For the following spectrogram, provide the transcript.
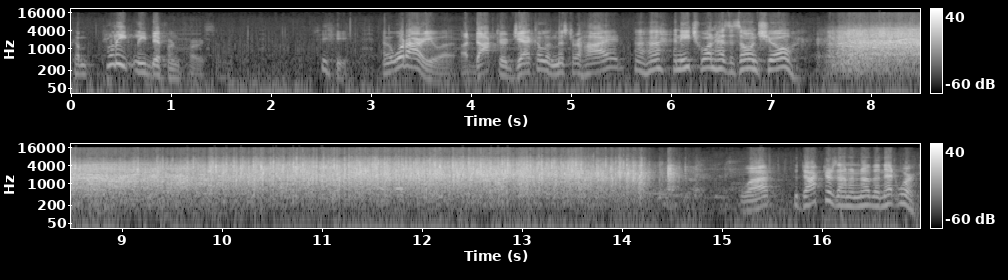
completely different person. Gee, I mean, what are you, a, a Dr. Jekyll and Mr. Hyde? Uh huh. And each one has his own show. What? The doctor's on another network.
